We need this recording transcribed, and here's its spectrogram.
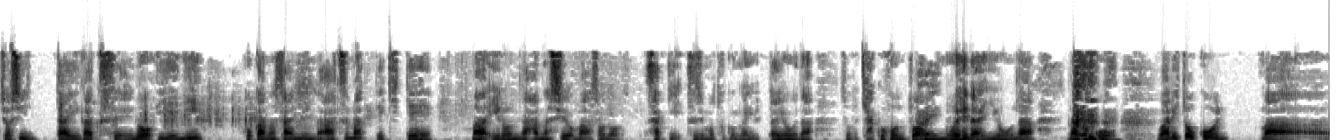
女子大学生の家に他の3人が集まってきて、まあ、いろんな話を、まあ、その、さっき辻本くんが言ったような、その脚本とは思えないような、なんかこう、割とこう、まあ、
